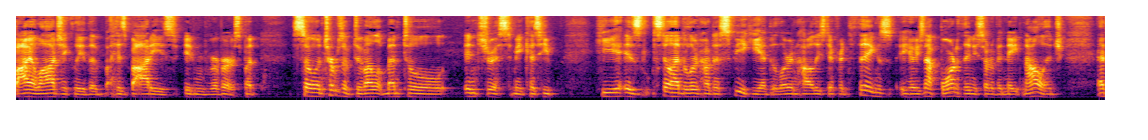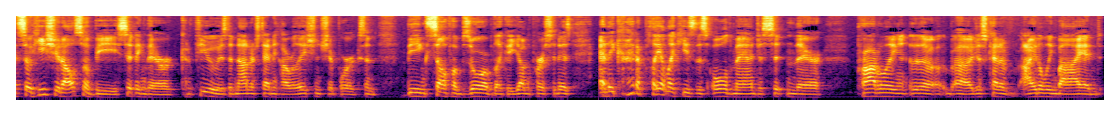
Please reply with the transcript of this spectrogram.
biologically the his body's in reverse. But so in terms of developmental interest to me, because he he is still had to learn how to speak. He had to learn how these different things. You know, he's not born with any sort of innate knowledge and so he should also be sitting there confused and not understanding how relationship works and being self absorbed like a young person is. And they kind of play him like he's this old man just sitting there, proddling, uh, uh, just kind of idling by and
